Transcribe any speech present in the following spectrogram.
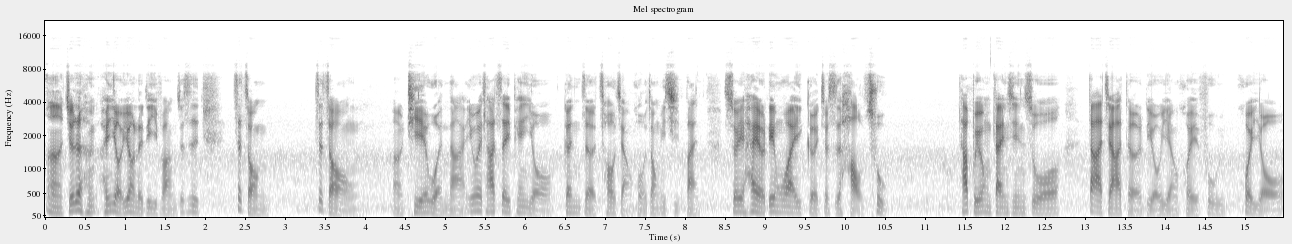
嗯，觉得很很有用的地方就是这种这种呃贴文呐，因为他这一篇有跟着抽奖活动一起办，所以还有另外一个就是好处，他不用担心说大家的留言回复会有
